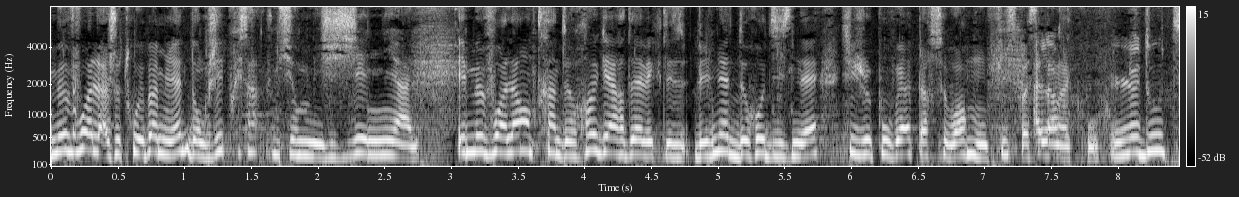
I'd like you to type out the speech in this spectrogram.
me voilà. Je trouvais pas mes lunettes, donc j'ai pris ça. Je me suis dit, oh, mais génial. Et me voilà en train de regarder avec les, les lunettes d'Euro Disney si je pouvais apercevoir mon fils passer Alors, dans la cour. Le doute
